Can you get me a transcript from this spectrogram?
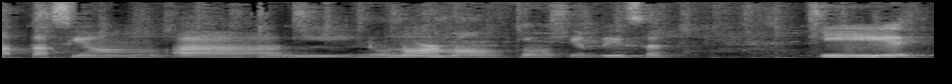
adaptación al new normal, como quien dice. Y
